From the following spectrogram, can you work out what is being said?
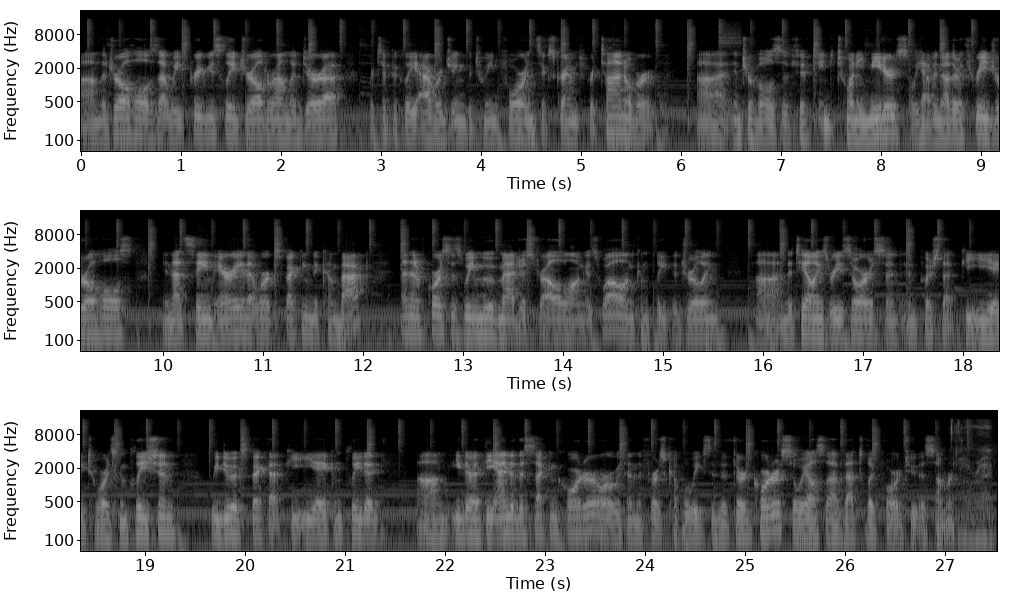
Um, the drill holes that we previously drilled around Ladura were typically averaging between four and six grams per ton over uh, intervals of 15 to 20 meters. We have another three drill holes in that same area that we're expecting to come back. And then, of course, as we move Magistral along as well and complete the drilling uh, and the tailings resource and, and push that PEA towards completion, we do expect that PEA completed um, either at the end of the second quarter or within the first couple of weeks of the third quarter. So we also have that to look forward to this summer. All right.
